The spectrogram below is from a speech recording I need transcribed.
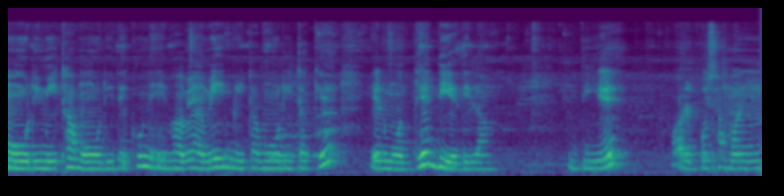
মৌরি মিঠা মৌরি। দেখুন এইভাবে আমি মিঠা মৌরিটাকে এর মধ্যে দিয়ে দিলাম। দিয়ে অল্প সামান্য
